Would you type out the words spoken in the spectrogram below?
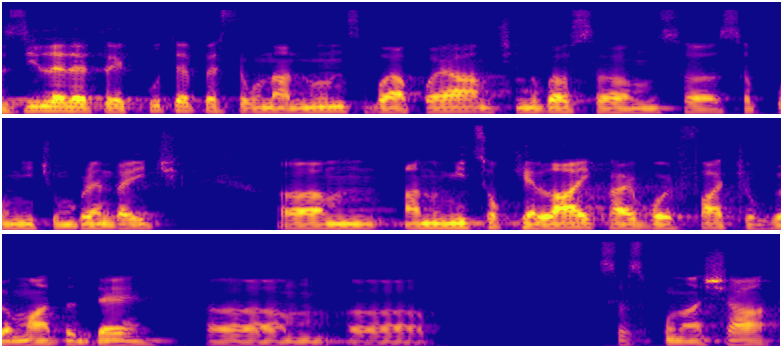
zilele trecute peste un anunț, voi apărea și nu vreau să, să, să pun niciun brand aici, um, anumiți ochelari care vor face o grămadă de, um, uh, să spun așa,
